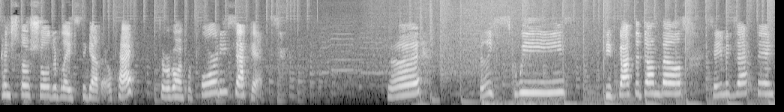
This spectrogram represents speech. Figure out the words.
Pinch those shoulder blades together, okay? So we're going for 40 seconds. Good. Really squeeze. If you've got the dumbbells, same exact thing.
